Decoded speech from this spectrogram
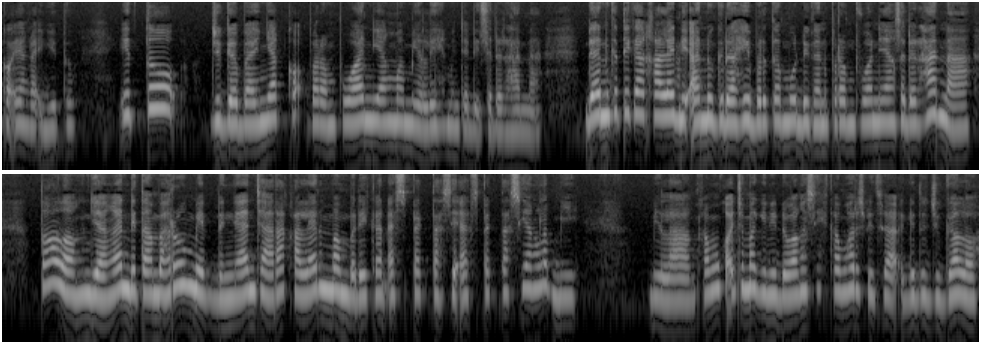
kok yang kayak gitu. Itu juga banyak kok perempuan yang memilih menjadi sederhana. Dan ketika kalian dianugerahi bertemu dengan perempuan yang sederhana, tolong jangan ditambah rumit dengan cara kalian memberikan ekspektasi-ekspektasi yang lebih. Bilang, kamu kok cuma gini doang sih, kamu harus bisa gitu juga loh.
